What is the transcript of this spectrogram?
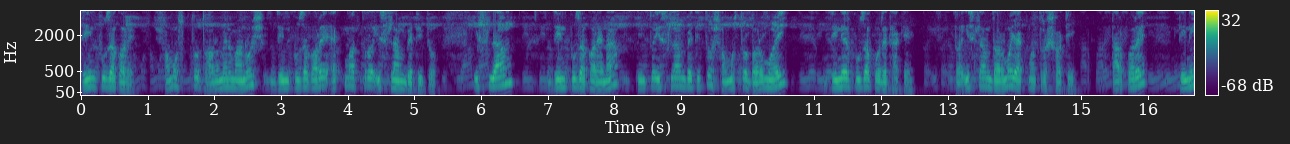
জিন পূজা করে। সমস্ত ধর্মের মানুষ জিন পূজা করে একমাত্র ইসলাম ব্যতীত। ইসলাম জিন পূজা করে না, কিন্তু ইসলাম ব্যতীত সমস্ত ধর্মই জিনের পূজা করে থাকে। তো ইসলাম ধর্মই একমাত্র সঠিক। তারপরে তিনি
